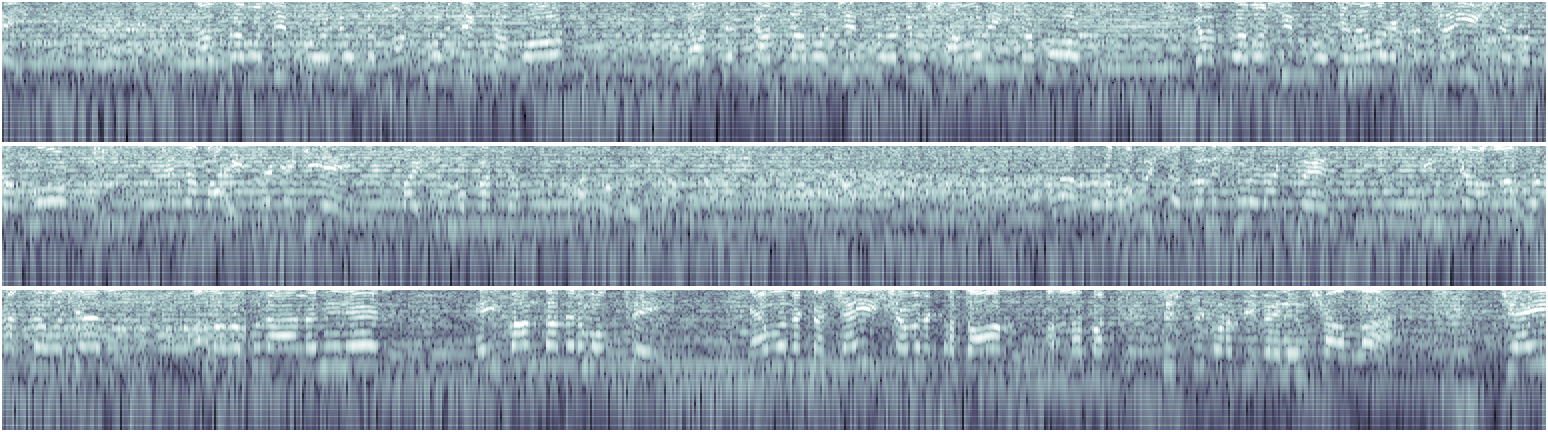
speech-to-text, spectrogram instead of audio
নাই গাছাবাসীর প্রয়োজন অর্থনৈতিক সাপোর্ট গাছাবাসীর প্রয়োজন সামরিক সাপোর্ট গাছাবাসীর প্রয়োজন এমন একটা চাইস এমন একটা ফোর্স যেটা বাহির থেকে গিয়ে বাইতুল মুকাদ্দাস উদ্ধার করবে ইনশাআল্লাহ। আর আপনারা ভবিষ্যৎবাণী শুনে রাখবেন, ইনশাআল্লাহ আজাল আল্লাহ রাব্বুল আলামিনের এই বান্দাদের মধ্যেই এমন একটা জাইশ এমন একটা দল আল্লাহ সৃষ্টি করে দিবেন ইনশাআল্লাহ। যেই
